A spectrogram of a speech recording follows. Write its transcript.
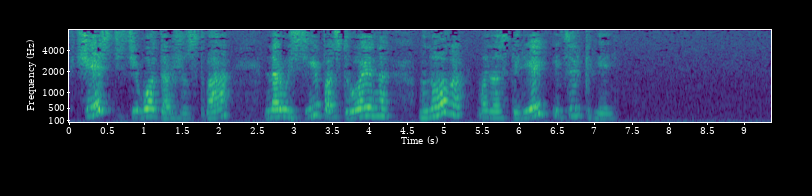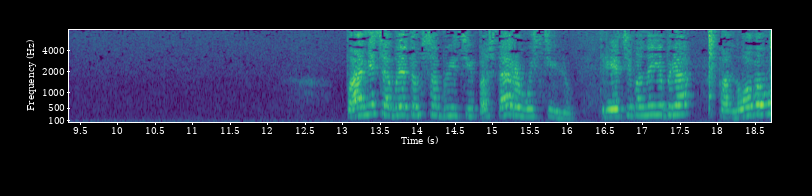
В честь сего торжества на Руси построено много монастырей и церквей. Память об этом событии по старому стилю 3 ноября, по новому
